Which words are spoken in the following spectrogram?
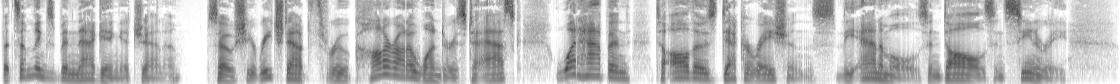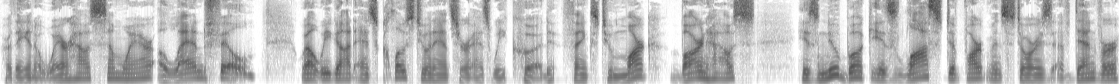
But something's been nagging at Jana. So she reached out through Colorado Wonders to ask what happened to all those decorations, the animals and dolls and scenery. Are they in a warehouse somewhere? A landfill? Well, we got as close to an answer as we could, thanks to Mark Barnhouse. His new book is Lost Department Stores of Denver.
